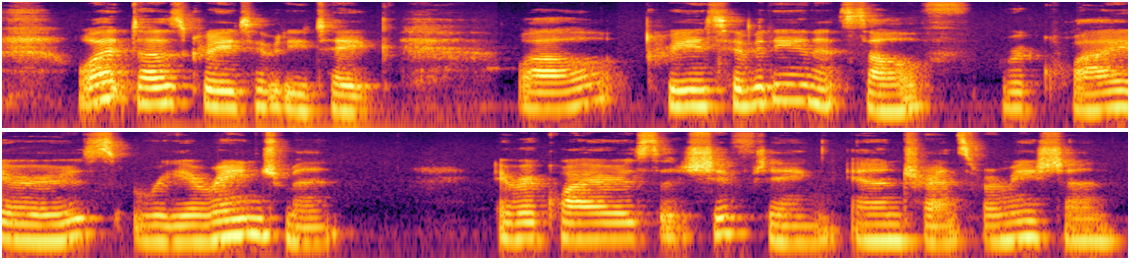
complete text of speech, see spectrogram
what does creativity take? Well, creativity in itself requires rearrangement, it requires shifting and transformation.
